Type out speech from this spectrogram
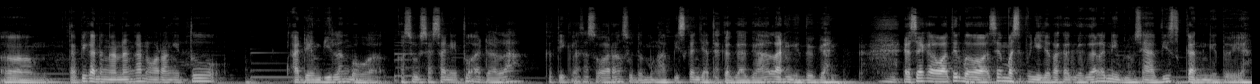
um, tapi kadang-kadang kan orang itu ada yang bilang bahwa kesuksesan itu adalah ketika seseorang sudah menghabiskan jatah kegagalan gitu kan. Ya saya khawatir bahwa saya masih punya jatah kegagalan nih belum saya habiskan gitu ya.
